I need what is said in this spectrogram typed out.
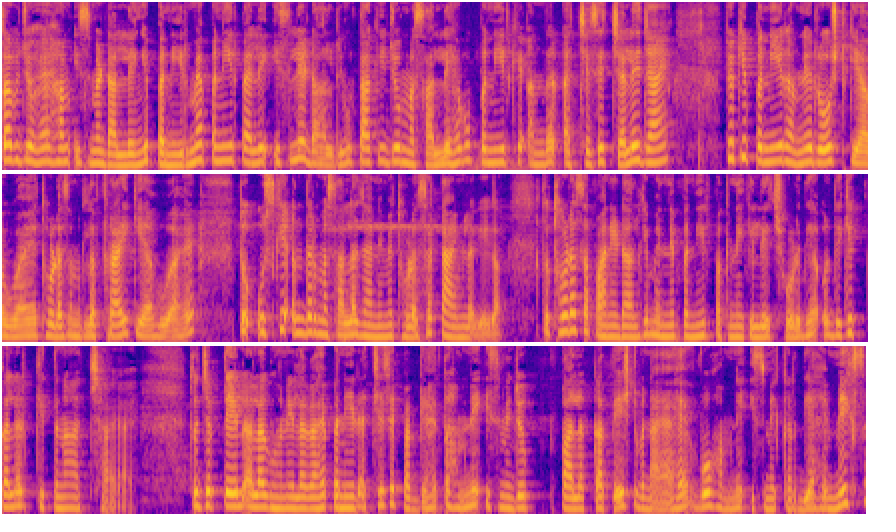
तब जो है, हम इसमें डाल लेंगे पनीर। मैं पनीर पहले इसलिए डाल रही हूँ ताकि जो मसाले हैं, वो पनीर के अंदर अच्छे से चले जाएँ। क्योंकि पनीर हमने रोस्ट किया हुआ है, थोड़ा सा मतलब फ्राई किया हुआ है तो उसके अंदर मसाला जाने में थोड़ा सा टाइम लगेगा। तो थोड़ा सा पानी डाल के मैंने पनीर पकने के लिए छोड़ दिया और देखिए कलर कितना अच्छा आया है। तो जब तेल अलग होने लगा है, पनीर अच्छे से पक गया है तो हमने इसमें जो पालक का पेस्ट बनाया है, वो हमने इसमें कर दिया है मिक्स।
